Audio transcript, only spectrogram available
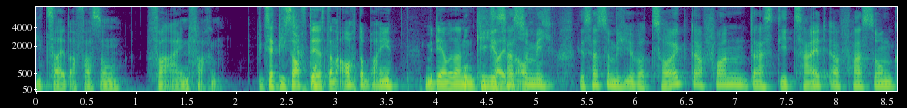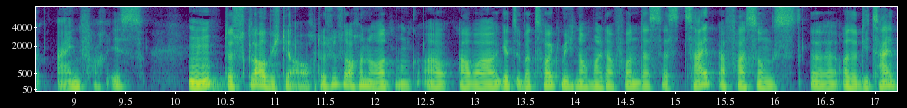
die Zeiterfassung vereinfachen. Wie gesagt, die Software ist dann auch dabei, mit der man dann okay, die jetzt hast du mich, jetzt hast du mich überzeugt davon, dass die Zeiterfassung einfach ist. Mhm. Das glaube ich dir auch. Das ist auch in Ordnung. Aber jetzt überzeugt mich nochmal davon, dass das Zeiterfassungs, äh, also die Zeit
